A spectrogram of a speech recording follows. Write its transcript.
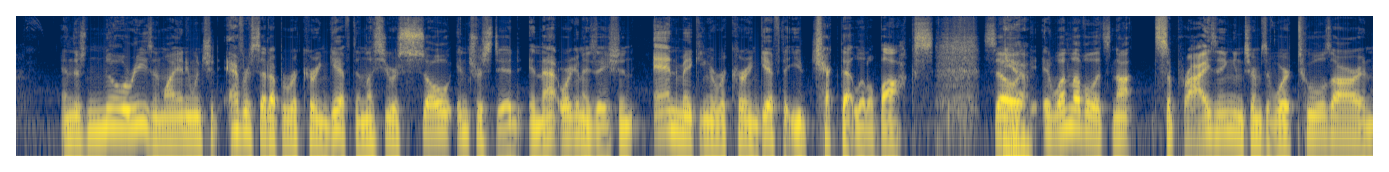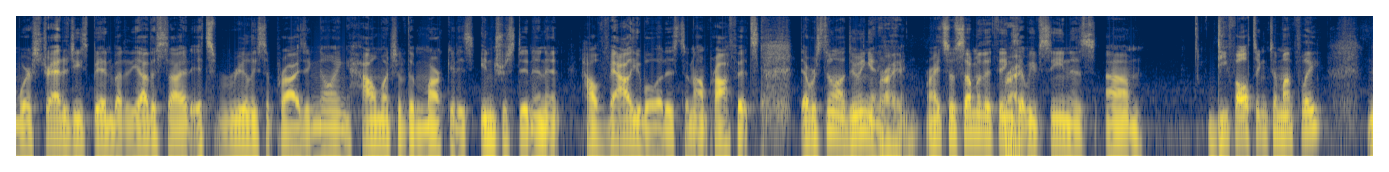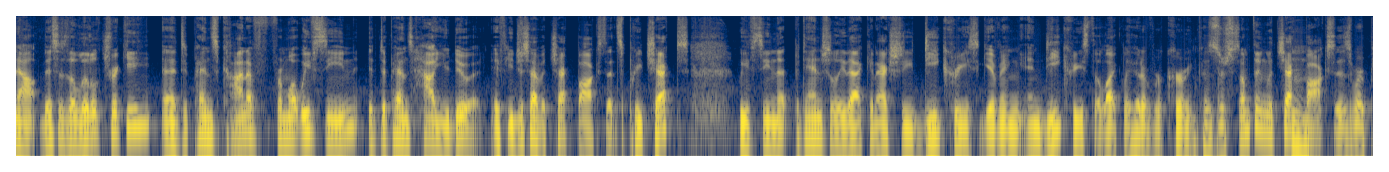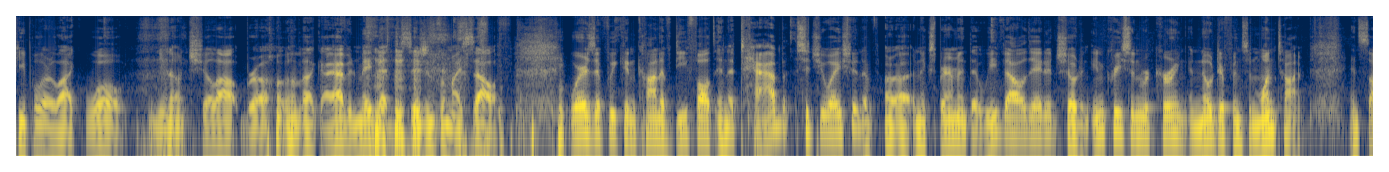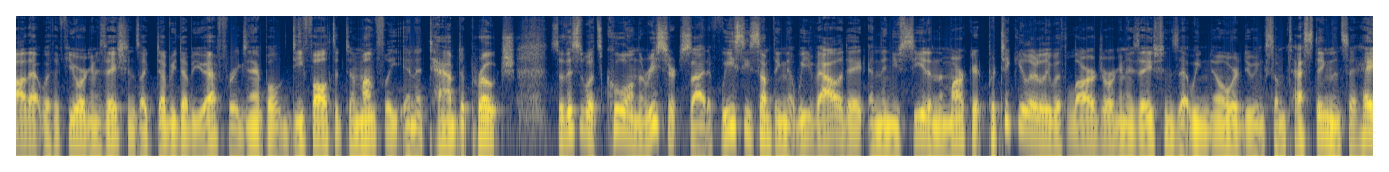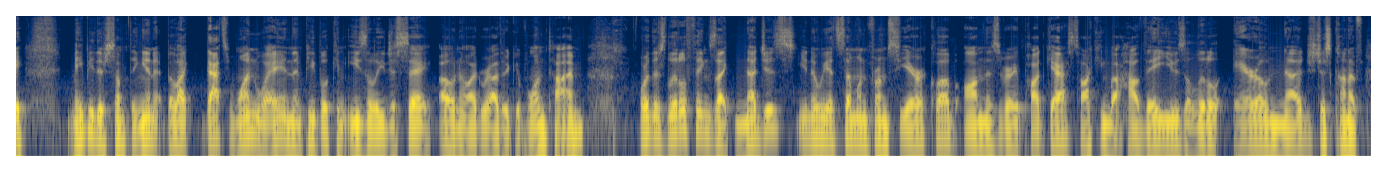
and there's no reason why anyone should ever set up a recurring gift unless you are so interested in that organization and making a recurring gift that you check that little box. So Yeah. at one level, it's not surprising in terms of where tools are and where strategy's been, but at the other side, it's really surprising knowing how much of the market is interested in it, how valuable it is to nonprofits, that we're still not doing anything. Right. So some of the things Right. that we've seen is. Um, defaulting to monthly. Now, this is a little tricky. Uh, It depends kind of from what we've seen, it depends how you do it. If you just have a checkbox that's pre-checked, we've seen that potentially that can actually decrease giving and decrease the likelihood of recurring because there's something with checkboxes where people are like, "Whoa, you know, chill out, bro. like I haven't made that decision for myself." Whereas if we can kind of default in a tab situation, of, uh, an experiment that we validated showed an increase in recurring and no difference in one time, and saw that with a few organizations like WWF, for example, defaulted to monthly in a tabbed approach. So this is what's cool on the research side. If we see something that we validate and then you see it in the market, particularly with large organizations that we know are doing some testing, then say, hey, maybe there's something in it. But like that's one way, and then people can easily just say, oh no, I'd rather give one time. Or there's little things like nudges. You know, we had someone from Sierra Club on this very podcast talking about how they use a little arrow nudge, just kind of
